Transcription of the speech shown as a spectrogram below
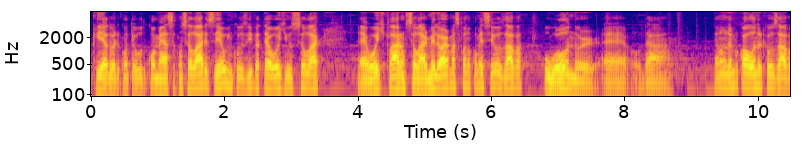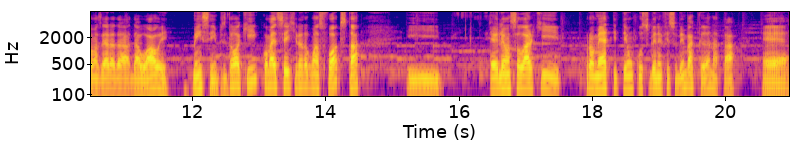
criador de conteúdo começa com celulares. Eu, inclusive, até hoje uso celular. É, hoje, claro, um celular melhor, mas quando eu comecei eu usava o Honor, é, da... Eu não lembro qual Honor que eu usava, mas era da, da Huawei bem simples. Então aqui comecei tirando algumas fotos, tá? E ele é um celular que promete ter um custo-benefício bem bacana, tá? É,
